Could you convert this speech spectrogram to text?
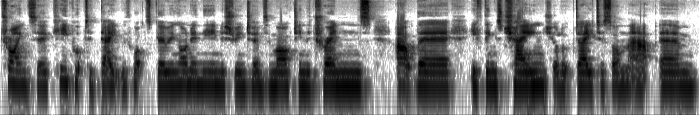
trying to keep up to date with what's going on in the industry in terms of marketing, the trends out there. If things change, you'll update us on that. Um,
